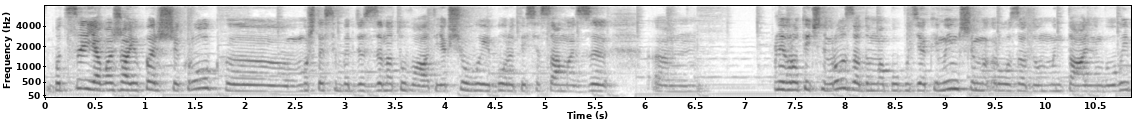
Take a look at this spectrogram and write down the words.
Бо це я вважаю перший крок. е, Можете себе десь занотувати. Якщо ви боретеся саме з ем, невротичним розладом або будь-яким іншим розладом ментальним, бо ви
